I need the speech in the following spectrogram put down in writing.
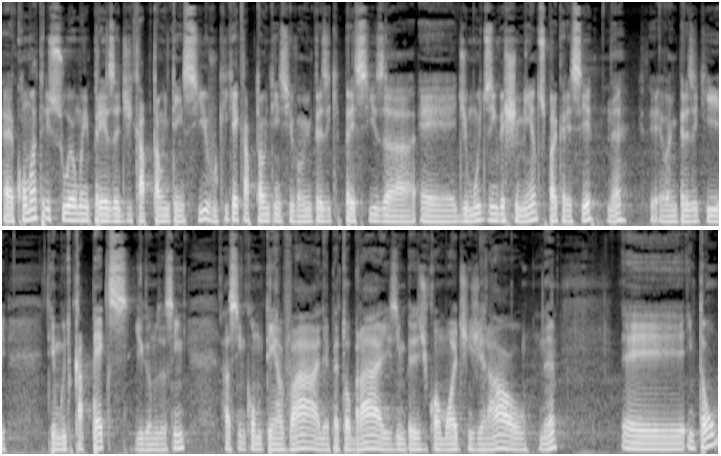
é, como a Trisul é uma empresa de capital intensivo, o que, que é capital intensivo? É uma empresa que precisa é, de muitos investimentos para crescer, né? É uma empresa que tem muito capex, digamos assim, assim como tem a Vale, a Petrobras, empresas de commodity em geral, né? É, então,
